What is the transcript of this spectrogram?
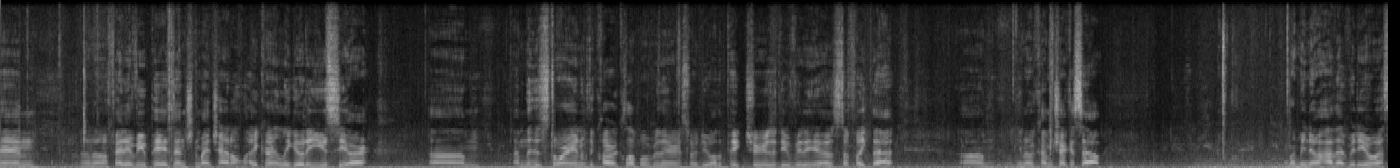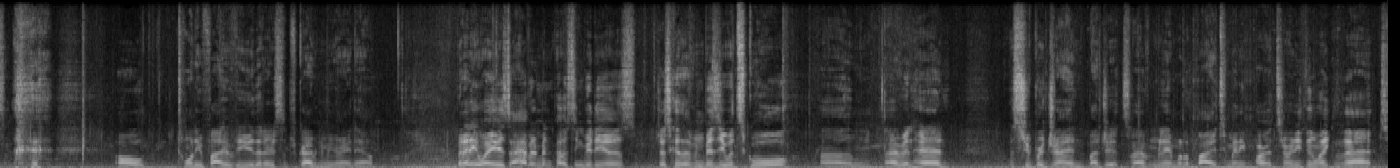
And I don't know if any of you pay attention to my channel. I currently go to UCR. Um, I'm the historian of the car club over there, so I do all the pictures, I do videos, stuff like that. Um, you know, come check us out. Let me know how that video was. all 25 of you that are subscribed to me right now. But anyways, I haven't been posting videos just because I've been busy with school. Um, I haven't had a super giant budget, so I haven't been able to buy too many parts or anything like that.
